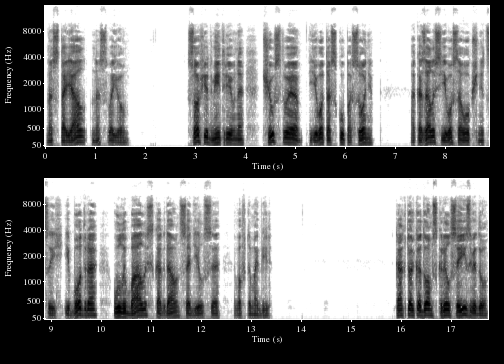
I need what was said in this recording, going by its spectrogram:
настоял на своем. Софья Дмитриевна, чувствуя его тоску по Соне, оказалась его сообщницей и бодро улыбалась, когда он садился в автомобиль. Как только дом скрылся из виду,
